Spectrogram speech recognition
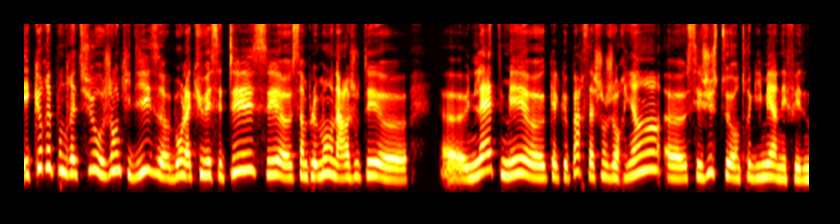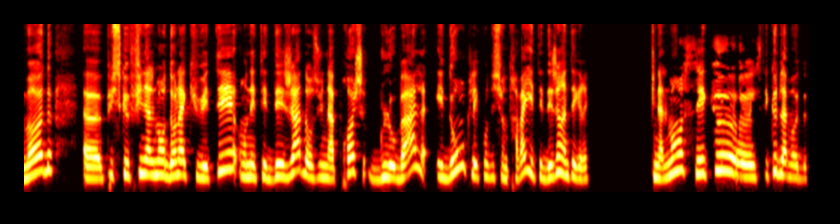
Et que répondrais-tu aux gens qui disent bon la QVCT c'est euh, simplement on a rajouté euh, une lettre mais quelque part ça change rien c'est juste entre guillemets un effet de mode puisque finalement dans la QVT on était déjà dans une approche globale et donc les conditions de travail étaient déjà intégrées. Finalement c'est que que de la mode.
